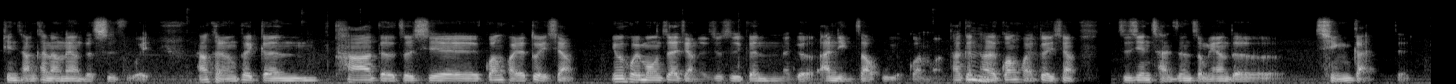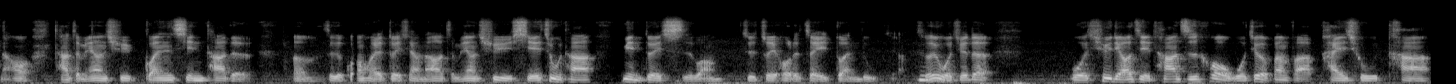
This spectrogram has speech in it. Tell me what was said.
平常看到那样的师傅诶，他可能会跟他的这些关怀的对象，因为回眸在讲的就是跟那个安宁照护有关嘛，他跟他的关怀对象之间产生怎么样的情感，对，然后他怎么样去关心他的。呃，这个关怀的对象，然后怎么样去协助他面对死亡，就是最后的这一段路，这样。所以我觉得，我去了解他之后，我就有办法拍出他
